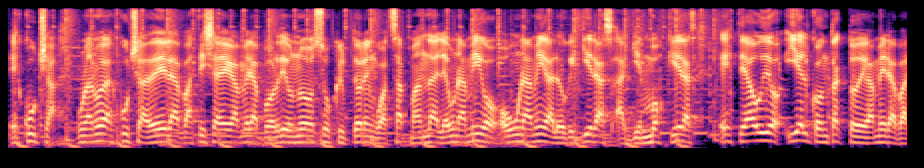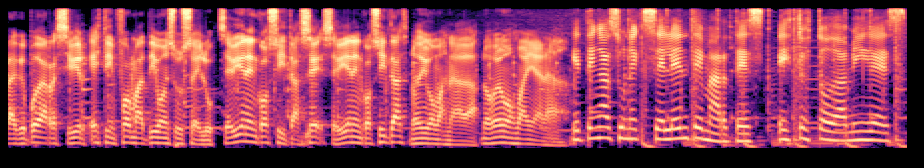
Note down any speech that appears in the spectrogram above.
Escucha. Una nueva escucha de la pastilla de Gamera por día. Un nuevo suscriptor en WhatsApp. Mandale a un amigo o una amiga lo que quieras, a quien vos quieras, este audio y el contacto de Gamera para que pueda recibir este informativo en su celu. Se vienen cositas se vienen cositas, no digo más nada. Nos vemos mañana. Que tengas un excelente martes. Esto es todo, amigues.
